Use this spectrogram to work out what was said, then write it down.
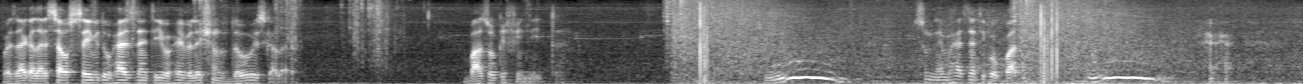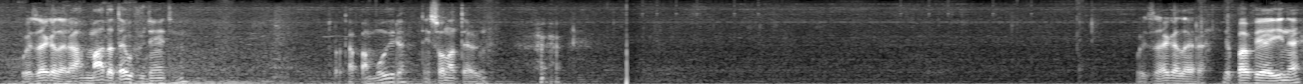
Pois é, galera. Esse é o save do Resident Evil Revelations 2, galera. Bazooka infinita. Uh! Isso me lembra Resident Evil 4. Uh! pois é, galera. Armado até os dentes, né? Trocar pra moira. Tem só lanterna. pois é, galera. Deu pra ver aí, né?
